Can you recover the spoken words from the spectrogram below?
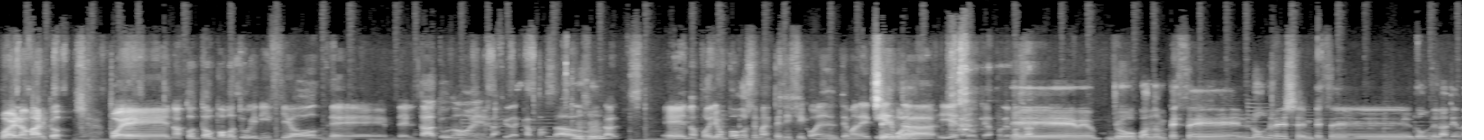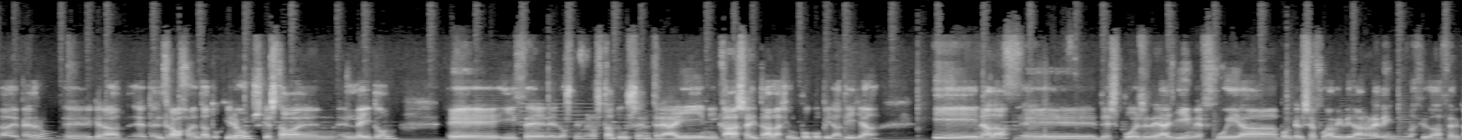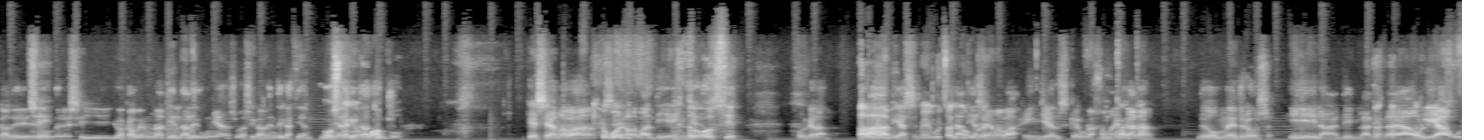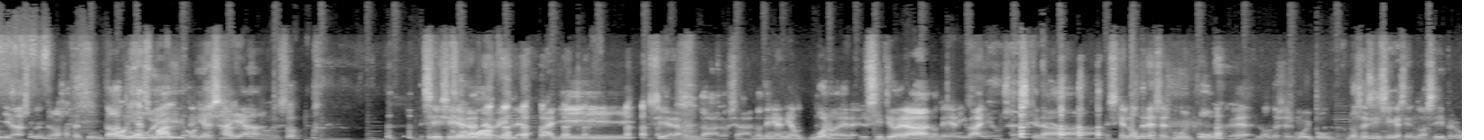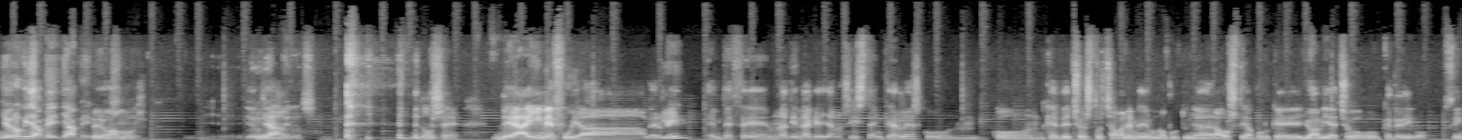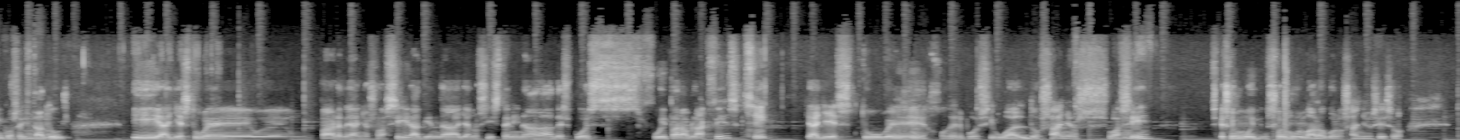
Bueno, Marco, pues nos has contado un poco tu inicio de- del tatu, ¿no? En las ciudades que has pasado y tal. Eh, ¿Nos podría un poco ser más específico en el tema de Sí, tiendas bueno. y eso que has podido pasar? Eh, yo cuando empecé en Londres, empecé donde la tienda de Pedro, eh, que era, él trabajaba en Tattoo Heroes, que estaba en, en Leyton. Eh, hice los primeros tatus entre ahí, mi casa y tal, así un poco piratilla. Y nada, eh, después de allí me fui a. Porque él se fue a vivir a Reading, una ciudad cerca de Sí. Londres, y yo acabé en una tienda Ujú. de uñas, básicamente, que hacían uñas Hostia, y tatus, guapo. que se llamaba, Qué se bueno. llamaba The Angels. Porque la, porque Ah, la tía, me gusta el la tía se llamaba Angels, que era una jamaicana de dos metros, y la, la tienda olía a uñas. Tú entrabas a hacerte un tatu Olía y olía tenías ahí esmalte, a- ¿no? Eso. Sí, sí, era guapo. terrible. Allí sí, era brutal. O sea, no tenía ni. Bueno, el sitio era. No tenía ni baño. O sea, es que era. Es que Londres es muy punk, ¿eh? Londres es muy punk. No sé si sigue siendo así, pero. Yo creo que ya, me, ya menos. Pero vamos. ¿eh? Yo creo que Ya. ya menos. No sé. De ahí me fui a Berlín. Empecé en una tienda que ya no existe, en Kerles, con, con- que de hecho estos chavales me dieron una oportunidad de la hostia porque yo había hecho, ¿qué te digo? Cinco o seis tatus. Y allí estuve eh, un par de años o así. La tienda ya no existe ni nada. Después fui para Blackfish, Sí. que allí estuve, joder, pues igual dos años o así. Es que soy muy, soy muy malo con los años y eso.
